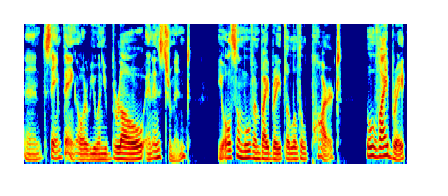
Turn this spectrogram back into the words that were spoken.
And the same thing. Or you, when you blow an instrument, you also move and vibrate the little part will vibrate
